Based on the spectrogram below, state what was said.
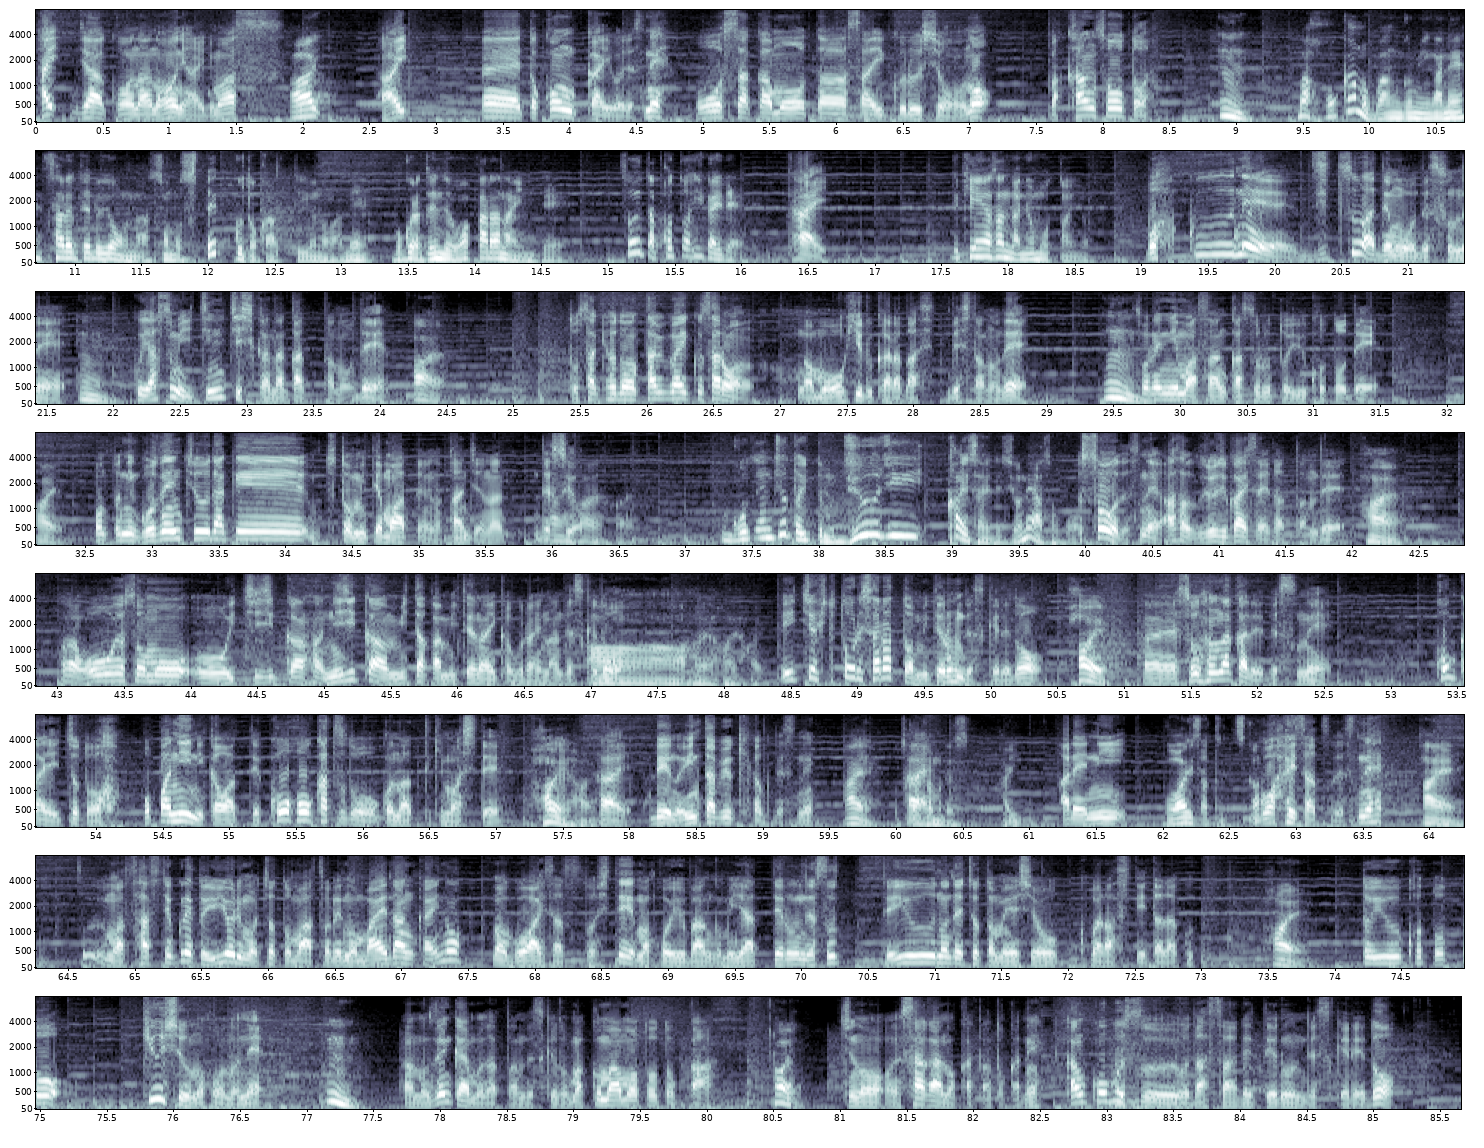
はいじゃあコーナーの方に入りますはい。はいえー、と今回はですね大阪モーターサイクルショーの、まあ、感想とうん。まあ、他の番組がね、されてるような、そのスペックとかっていうのはね、僕ら全然わからないんで、そういったこと以外で、はいで、ケンヤさん何思ったんよ？僕ね実はでもですねうん。これ休み1日しかなかったのではと先ほどの旅バイクサロンがもうお昼からだしでしたのでい。うん。それにまあ参加するということではい。本当に午前中だけちょっと見て回ったような感じなんですよ、はいはいはい午前中といっても10時開催ですよね、あそこ。そうですね朝10時開催だったんではい。だからおおよそもうお1時間半2時間見たか見てないかぐらいなんですけどはいはいはい。で一応一通りさらっとは見てるんですけれど、はい。えーその中でですね今回ちょっとポッパ2に代わって広報活動を行ってきまして、はいはい。はい、例のインタビュー企画ですねはい。お疲れ様です。はい。あれにご挨拶ですか？ご挨拶ですねはい。まあ、させてくれというよりもちょっとまあそれの前段階のまあご挨拶としてまあこういう番組やってるんですっていうのでちょっと名刺を配らせていただくはい。ということと九州の方のねうん。あの前回もだったんですけど、まあ、熊本とかはい。うちの佐賀の方とかね観光ブースを出されてるんですけれど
